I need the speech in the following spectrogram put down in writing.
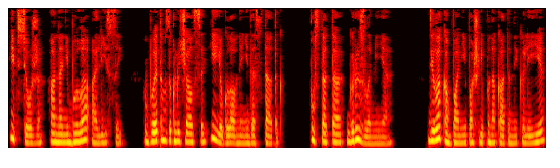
и все же она не была Алисой. В этом заключался ее главный недостаток. Пустота грызла меня. Дела компании пошли по накатанной колее,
